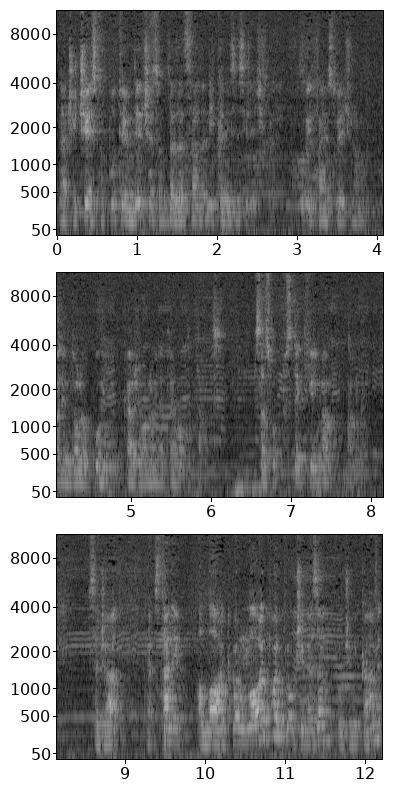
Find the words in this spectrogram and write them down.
znači, često putujem, gdje često putujem, znači, sada nikad nisam sjedeći kaljao. Uvijek kaljam stojeći na hodniku. Odim dole u kuhinju, kaže ono da treba ovdje tamo. Sad smo postekio imam, ono, sađad, stanem, Allahu ekber, Allahu ekber, proučim vezan, proučim i kamen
